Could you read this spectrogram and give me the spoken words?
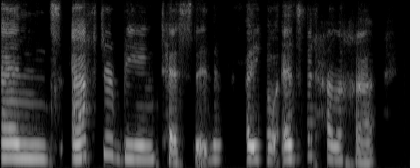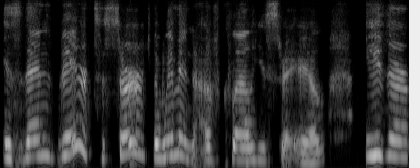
And after being tested, a Yoetzet Halacha is then there to serve the women of Klal Yisrael, either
